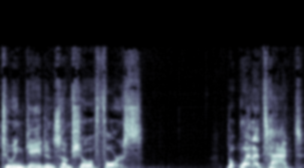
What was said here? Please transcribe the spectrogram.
to engage in some show of force. But when attacked,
